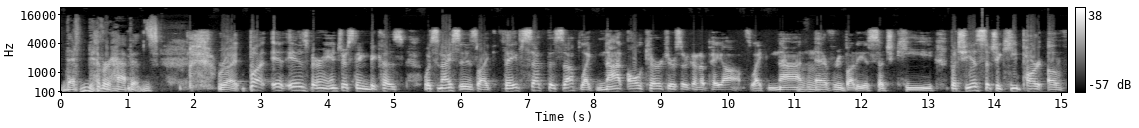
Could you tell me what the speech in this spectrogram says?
that never happens. Right. But it is very interesting because what's nice is like they've set this up like not all characters are going to pay off. Like not everybody is such key, but she is such a key part of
